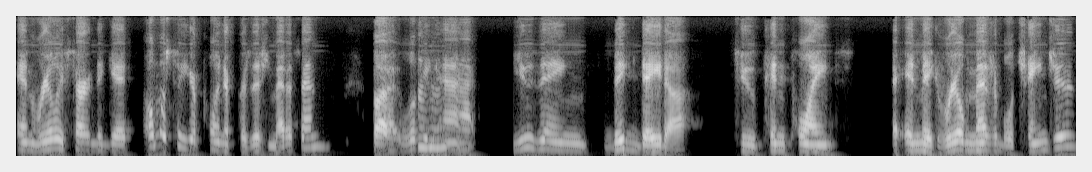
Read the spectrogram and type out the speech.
and really starting to get almost to your point of precision medicine, but looking mm-hmm. at using big data to pinpoint and make real measurable changes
